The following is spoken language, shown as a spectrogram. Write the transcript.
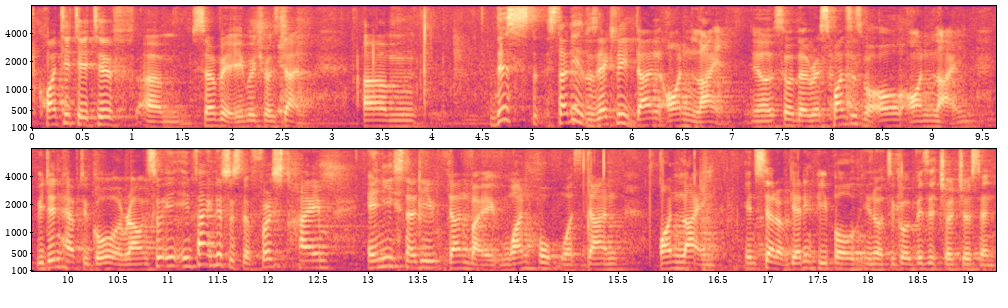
quantitative um, survey which was done. Um, this study was actually done online, you know, so the responses were all online. We didn't have to go around. So, in, in fact, this was the first time any study done by One Hope was done online instead of getting people you know, to go visit churches and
